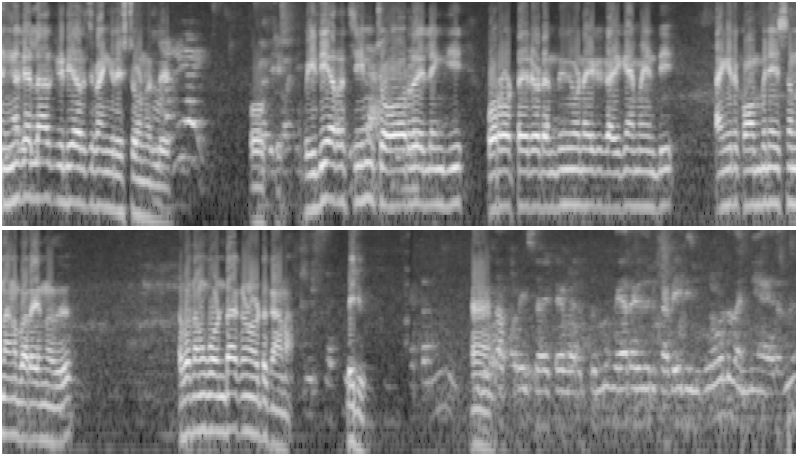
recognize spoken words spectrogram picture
നിങ്ങൾക്ക് എല്ലാവർക്കും ഇടിയിറച്ചി ഭയങ്കര ഇഷ്ടമാണല്ലേ? ഓക്കെ അപ്പൊ ഇടിയിറച്ചിയും ചോറ് അല്ലെങ്കിൽ പൊറോട്ടയിലൂടെ എന്തെങ്കിലും ഒക്കെ കഴിക്കാൻ വേണ്ടി ഭയങ്കര കോമ്പിനേഷൻ എന്നാണ് പറയുന്നത്. അപ്പൊ നമുക്ക് ഉണ്ടാക്കണോട്ട് കാണാം. വരൂ. സർപ്രൈസ് ആയിട്ടേ വരത്തുള്ളൂ. വേറെ ഒരു കടയിൽ ഇതുപോലെ തന്നെയായിരുന്നു.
